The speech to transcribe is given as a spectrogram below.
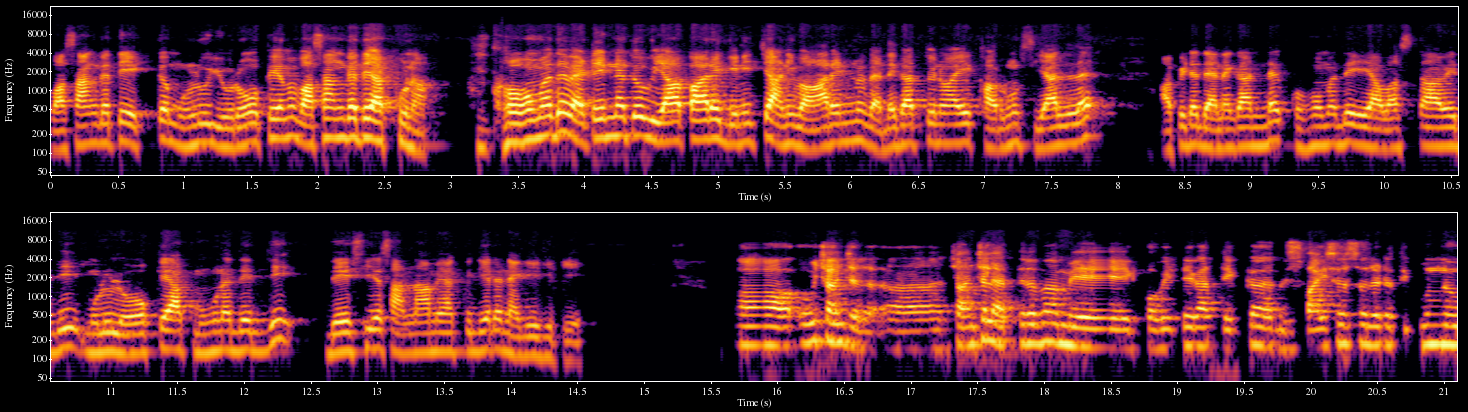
වසංගතය එක්ක මුළු යුරෝපයම වසංගතයක් වුණා. කොහොමද වැටෙන්න්නතු ව්‍යාපාරය ගෙනනිච්ච අනිවාරෙන්ම වැදගත් වෙනවායි කරුණු සියල්ල අපිට දැනගණ්ඩ කොහොමද ඒ අවස්ථාවේදී මුළු ලෝකයක් මුහුණ දෙද්දි දේශීය සන්නාමයක් විදියට නැගී හිටියේ? ඕ චංචල. චංචල ඇත්තරම මේ කොවිට් එකත් එක්ක ස්පයිසස් වලට තිබුණු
